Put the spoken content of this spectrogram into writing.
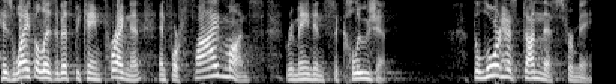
his wife Elizabeth became pregnant and for five months remained in seclusion. The Lord has done this for me.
